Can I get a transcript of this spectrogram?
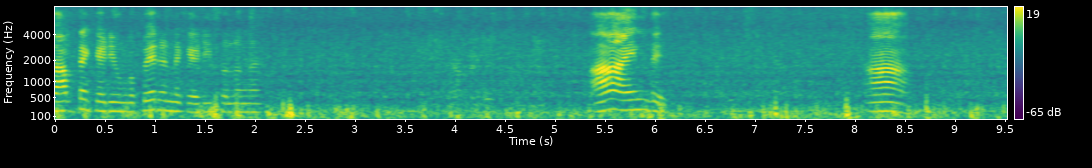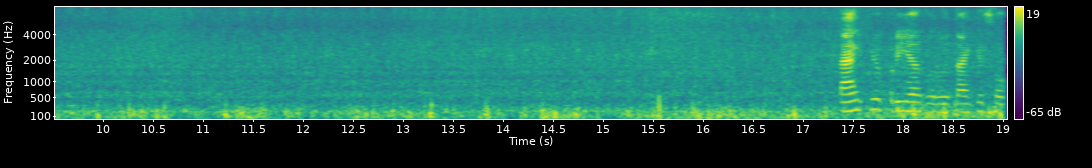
சாப்பிட்டேன் கேடி உங்கள் பேர் என்ன கேடி? சொல்லுங்கள் ஆ ஐந்து. ஆ. Thank you Priya Guru. Thank you so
